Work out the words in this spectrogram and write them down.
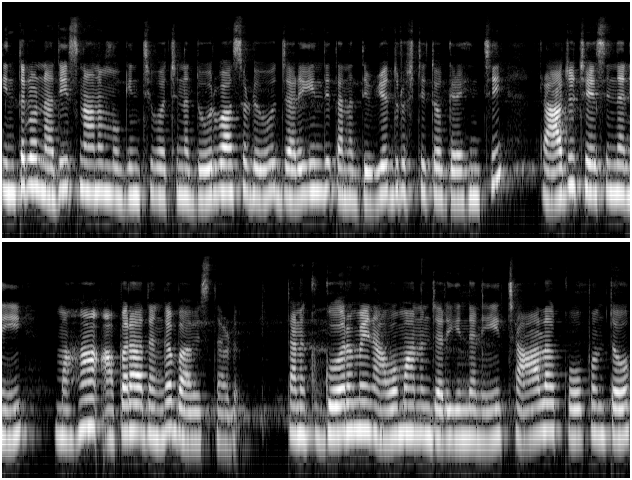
ఇంతలో నదీ స్నానం ముగించి వచ్చిన దూర్వాసుడు జరిగింది తన దివ్య దృష్టితో గ్రహించి రాజు చేసిందని మహా అపరాధంగా భావిస్తాడు. తనకు ఘోరమైన అవమానం జరిగిందని చాలా కోపంతో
